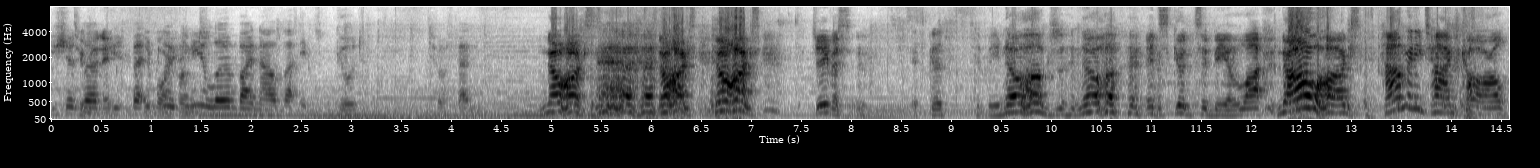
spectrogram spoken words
you should Too learn. many. You, but, Your look, you boyfriend. need to learn by now that it's good to offend. No hugs! no hugs! No hugs! Jeebus. It's good to be no hugs. No. hugs. It's good to be alive. No hugs! How many times, Carl?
